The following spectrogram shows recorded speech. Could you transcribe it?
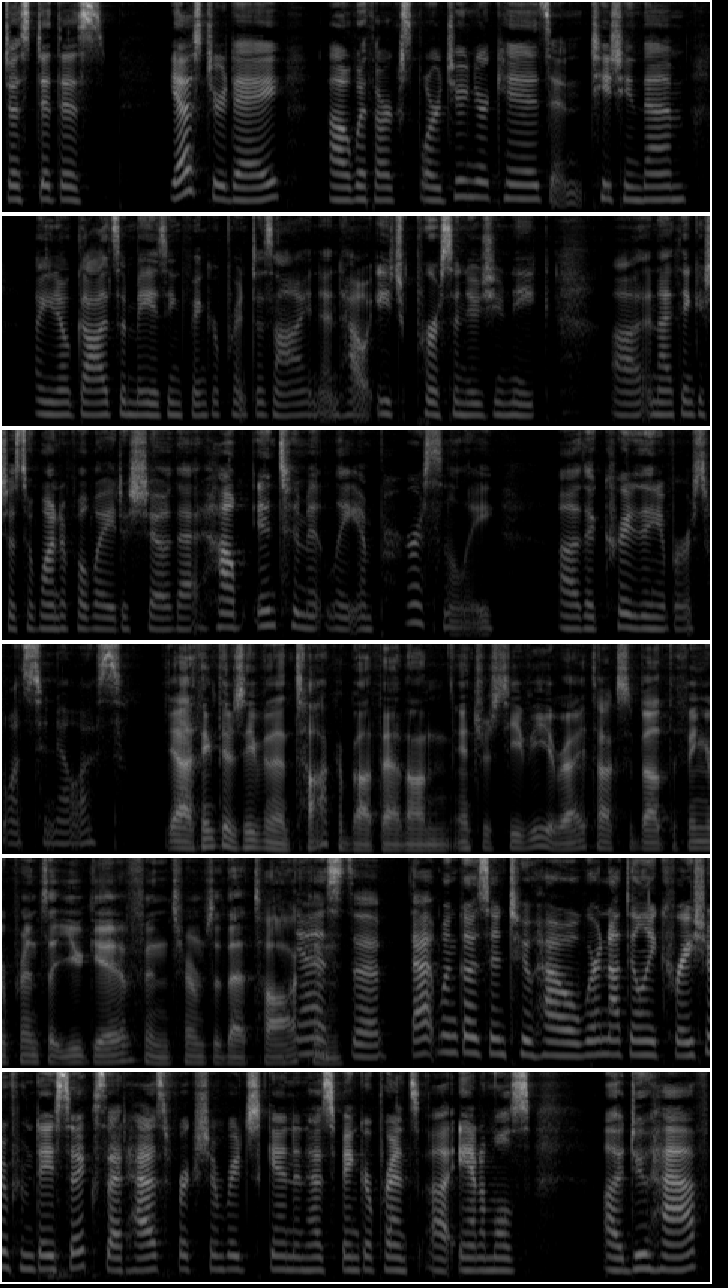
just did this yesterday uh, with our Explore Junior kids and teaching them, uh, you know, God's amazing fingerprint design and how each person is unique. Uh, and I think it's just a wonderful way to show that how intimately and personally uh, the creator of the universe wants to know us. Yeah, I think there's even a talk about that on Answers TV, right? Talks about the fingerprints that you give in terms of that talk. Yes, the that one goes into how we're not the only creation from day six that has friction ridge skin and has fingerprints. Uh, animals uh, do have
